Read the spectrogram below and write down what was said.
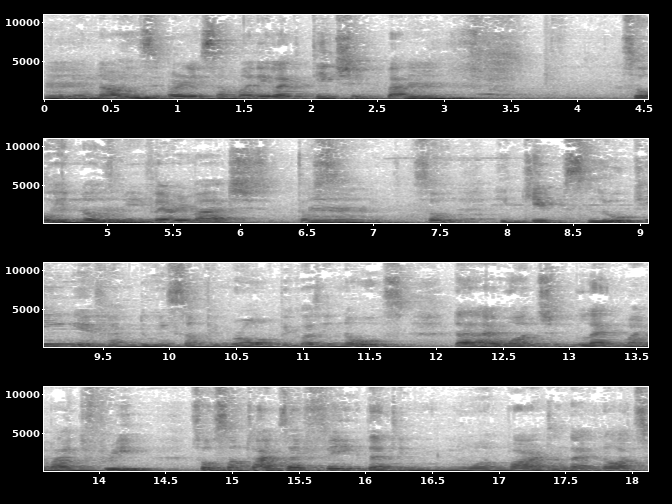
And Mm. now he's earning some money like teaching, but Mm. so he knows me very much. Mm. So he keeps looking if I'm doing something wrong because he knows that I want to let my mind free. So sometimes I think that in one part and I'm not,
